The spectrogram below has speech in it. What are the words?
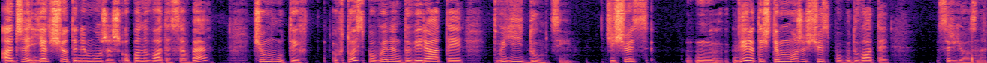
Адже якщо ти не можеш опанувати себе, чому ти х- хтось повинен довіряти твоїй думці? Чи щось вірити, що ти можеш щось побудувати серйозне?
